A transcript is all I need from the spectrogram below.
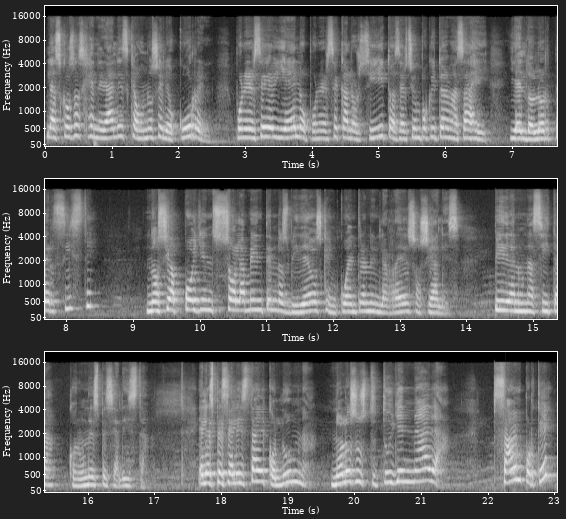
las cosas generales que a uno se le ocurren, ponerse hielo, ponerse calorcito, hacerse un poquito de masaje y el dolor persiste, no se apoyen solamente en los videos que encuentran en las redes sociales. Pidan una cita con un especialista. El especialista de columna no lo sustituye nada. ¿Saben por qué?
